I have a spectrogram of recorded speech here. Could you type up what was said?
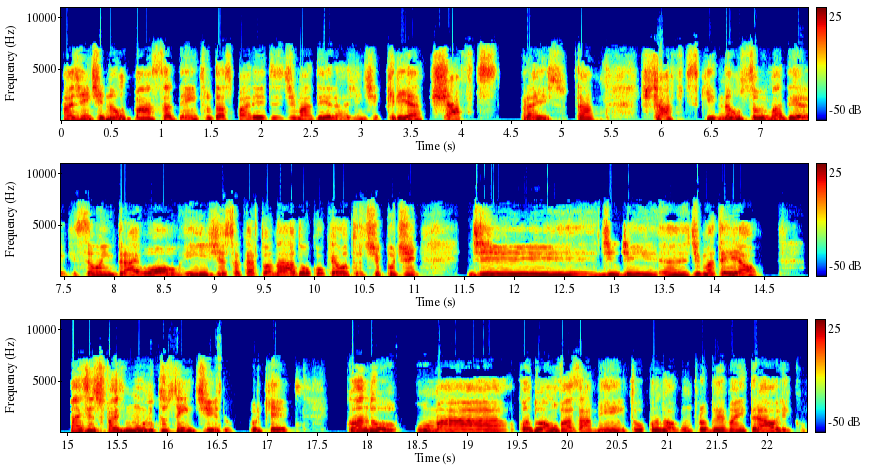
a gente não passa dentro das paredes de madeira, a gente cria shafts para isso, tá? Shafts que não são em madeira, que são em drywall, em gesso acartonado ou qualquer outro tipo de, de, de, de, eh, de material. Mas isso faz muito sentido. Por quê? Quando, uma, quando há um vazamento ou quando há algum problema hidráulico,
